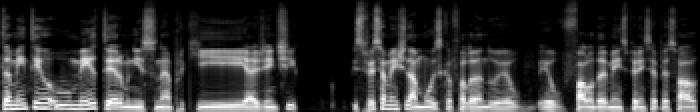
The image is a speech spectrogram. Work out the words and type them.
Também tem o meio termo nisso, né? Porque a gente, especialmente da música falando, eu, eu falo da minha experiência pessoal,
